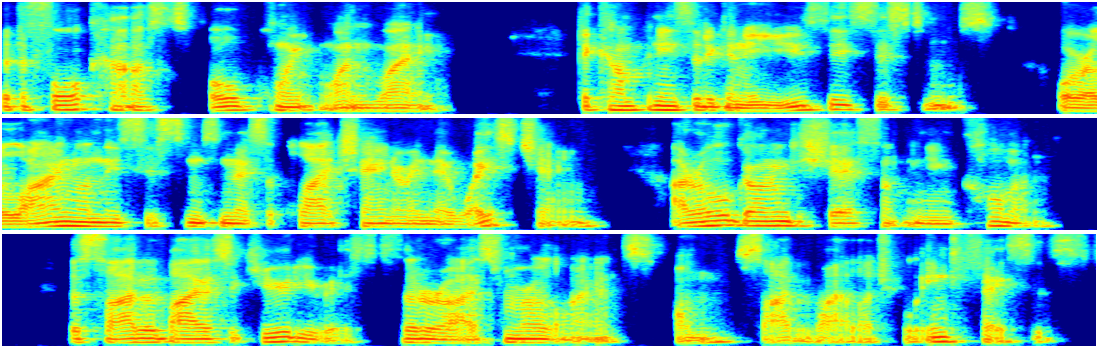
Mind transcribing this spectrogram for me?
but the forecasts all point one way. The companies that are going to use these systems or relying on these systems in their supply chain or in their waste chain are all going to share something in common the cyber biosecurity risks that arise from reliance on cyber biological interfaces.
